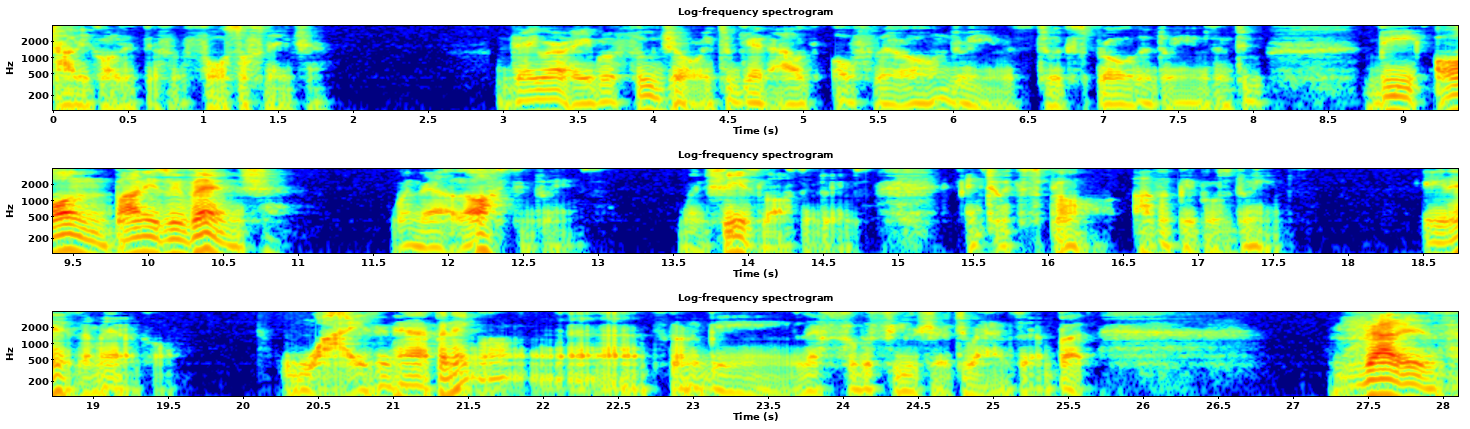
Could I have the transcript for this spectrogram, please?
Charlie called it the force of nature. They were able, through joy, to get out of their own dreams, to explore the dreams, and to be on Bonny's revenge when they are lost in dreams, when she is lost in dreams, and to explore other people's dreams. It is a miracle. Why is it happening? Well, uh, it's going to be left for the future to answer, but that is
